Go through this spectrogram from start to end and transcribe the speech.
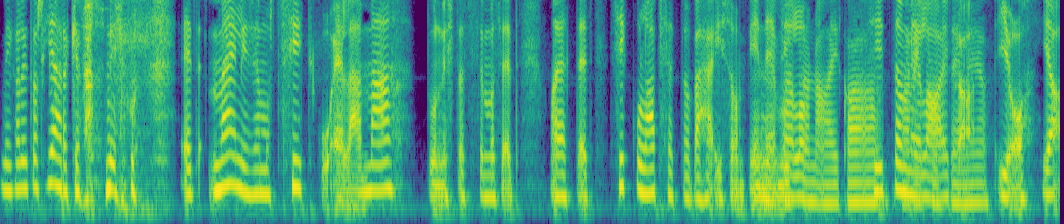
mikä oli tosi järkevää. Niin kuin, että mä elin semmoista sitkuelämää. Tunnistat semmoisen, että mä ajattelin, että sit kun lapset on vähän isompia, niin Sitten meillä on aikaa sitten on meillä parisuhteelle aika, ja- joo. Ja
